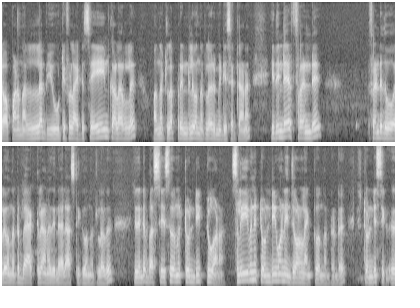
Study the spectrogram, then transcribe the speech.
ടോപ്പാണ് നല്ല ബ്യൂട്ടിഫുൾ ആയിട്ട് സെയിം കളറിൽ വന്നിട്ടുള്ള പ്രിന്റിൽ വന്നിട്ടുള്ള ഒരു മിഡി സെറ്റാണ് ഇതിന്റെ ഫ്രണ്ട് ഫ്രണ്ട് ഇതുപോലെ വന്നിട്ട് ബാക്കിലാണ് ഇതിന്റെ അലാസ്റ്റിക് വന്നിട്ടുള്ളത്. ഇതിന്റെ ബസ് സൈസ് വന്ന് ട്വന്റി ടു ആണ്. സ്ലീവിന് ട്വന്റി വൺ ഇഞ്ചോളം ലെങ്ത്ത് വന്നിട്ടുണ്ട്. ട്വന്റി സിക്സ്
